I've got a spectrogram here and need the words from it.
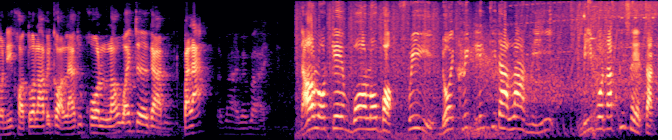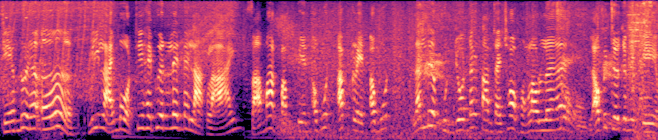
วันนี้ขอตัวลาไปก่อนแล้วทุกคนแล้วไว้เจอกันไปละบ๊ายบายบ๊ายบาย ดาวน์โหลดเกม w a r r o b o x ฟรี โดยคลิกลิงก์ที่ด้านล่างนี้ มีโบนัสพิเศษจากเกมด้วยนะเออ มีหลายโหมดที่ให้เพื่อนเล่นได้หลากหลาย สามารถปรับเปลี่ยนอาวุธ อัปเกรดอาวุธ และเลือกหุ่นยนต์ได้ตามใจชอบของเราเลย แล้วไปเจอกันในเกม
